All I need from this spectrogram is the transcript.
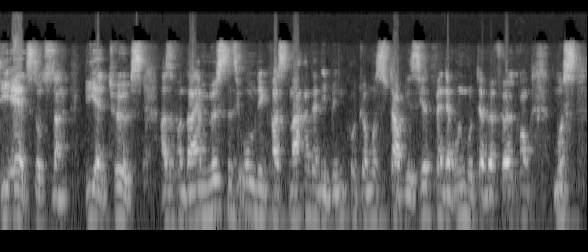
Diät sozusagen, diätös. Also von daher müssen sie unbedingt was machen, denn die Binnenkultur muss stabilisiert werden, der Unmut der Bevölkerung muss,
